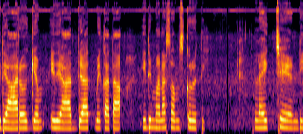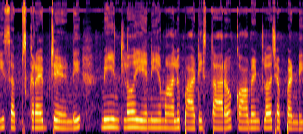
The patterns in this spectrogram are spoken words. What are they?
ఇది ఆరోగ్యం ఇది ఆధ్యాత్మికత ఇది మన సంస్కృతి. లైక్ చేయండి సబ్స్క్రైబ్ చేయండి. మీ ఇంట్లో ఏ నియమాలు పాటిస్తారో కామెంట్లో చెప్పండి.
